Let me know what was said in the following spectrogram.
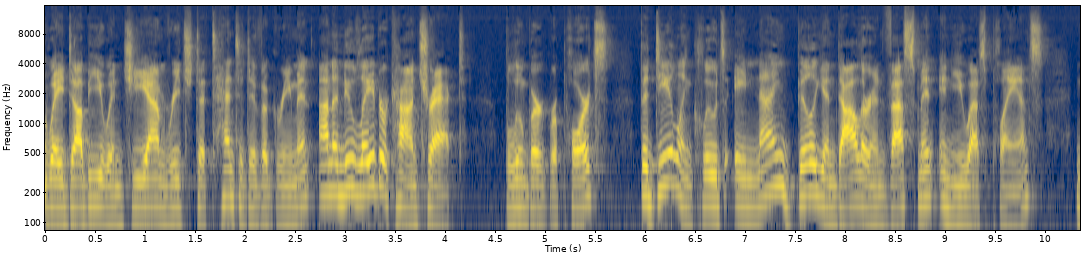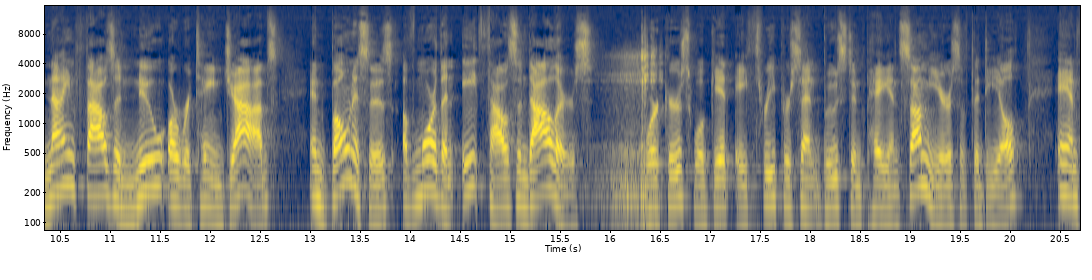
UAW and GM reached a tentative agreement on a new labor contract. Bloomberg reports the deal includes a $9 billion investment in U.S. plants, 9,000 new or retained jobs, and bonuses of more than $8,000. Workers will get a 3% boost in pay in some years of the deal and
